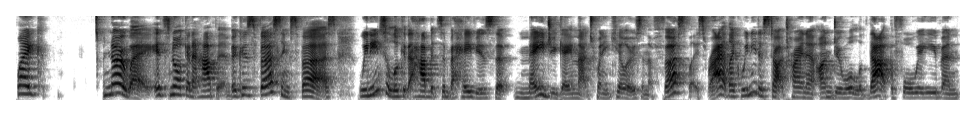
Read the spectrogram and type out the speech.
Like, no way it's not going to happen because first things first we need to look at the habits and behaviors that made you gain that 20 kilos in the first place right? Like we need to start trying to undo all of that before we even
